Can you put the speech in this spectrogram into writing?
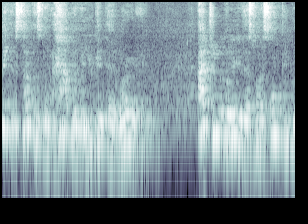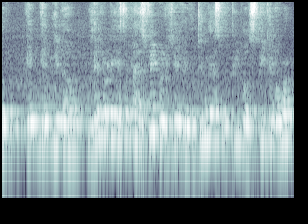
Speaking, something's going to happen when you get that word in. I truly believe that's why some people, in, in, you know, literally and sometimes figuratively will do this when people are speaking the word.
